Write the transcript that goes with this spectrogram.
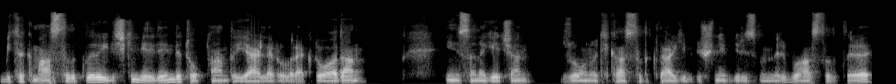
bir takım hastalıklara ilişkin verilerin de toplandığı yerler olarak doğadan insana geçen zoonotik hastalıklar gibi düşünebiliriz bunları. Bu hastalıklara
